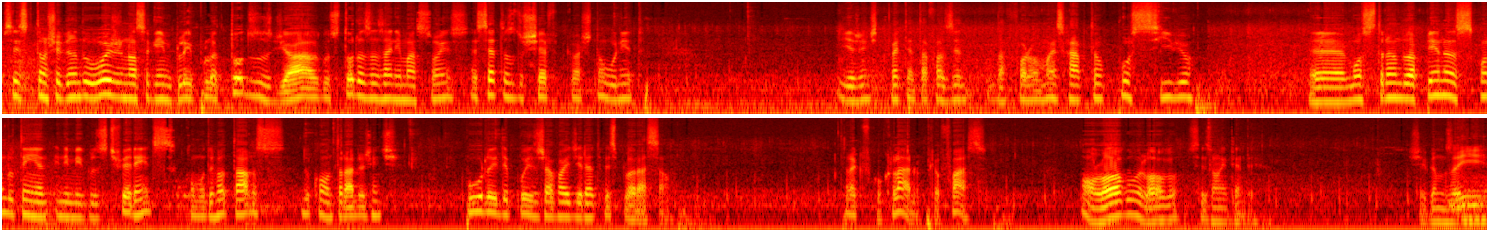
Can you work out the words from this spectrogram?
Vocês que estão chegando hoje, nossa gameplay pula todos os diálogos, todas as animações, exceto as do chefe, que eu acho tão bonito. E a gente vai tentar fazer da forma mais rápida possível é, mostrando apenas quando tem inimigos diferentes, como derrotá-los. Do contrário, a gente pula e depois já vai direto para exploração. Será que ficou claro o que eu faço? Bom, logo, logo vocês vão entender. Chegamos aí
